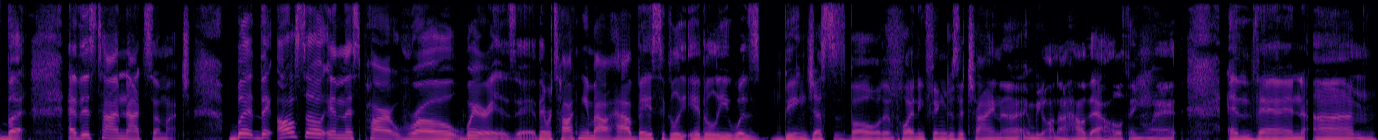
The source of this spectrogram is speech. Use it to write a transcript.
But at this time, not so much. But they also in this part wrote, where is it? They were talking about how basically Italy was being just as bold and pointing fingers at China, and we all know how that whole thing went. And then um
